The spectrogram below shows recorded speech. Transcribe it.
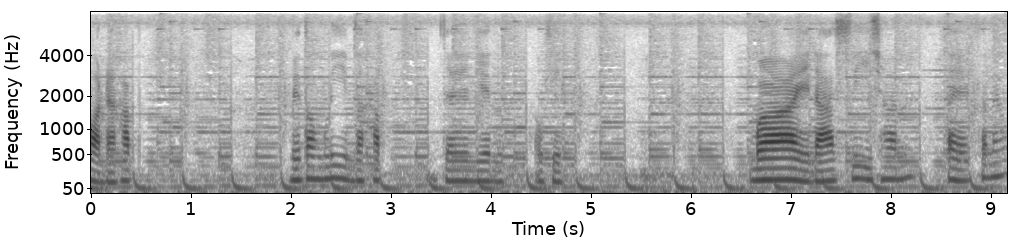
ก่อนนะครับ ไม่ต้องรีบนะครับใจเย็นๆโอเคไม่ดาร์ซี่ฉันแตกซะแล้ว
